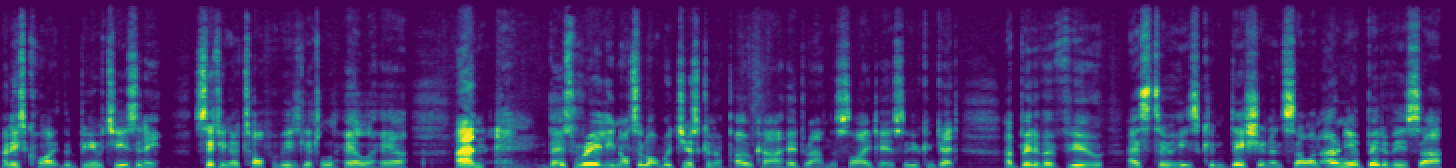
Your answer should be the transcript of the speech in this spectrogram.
And he's quite the beauty, isn't he? Sitting atop of his little hill here. And there's really not a lot. We're just going to poke our head round the side here so you can get a bit of a view as to his condition and so on. Only a bit of his uh,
